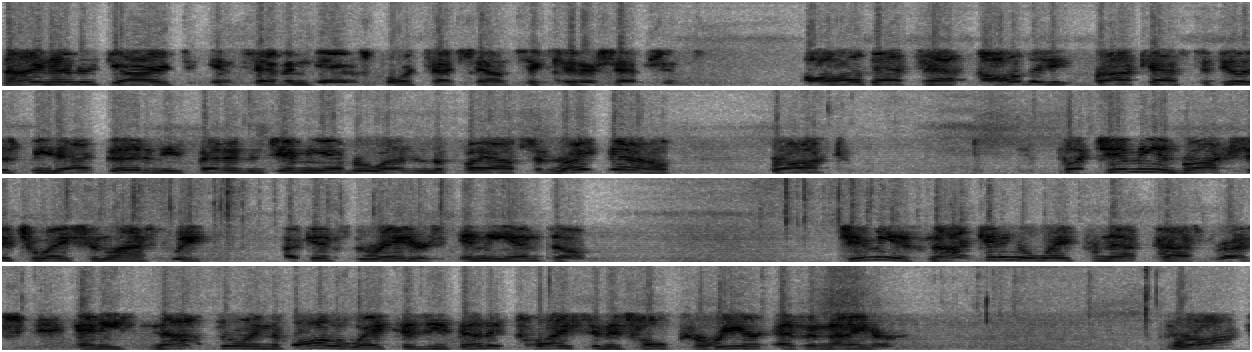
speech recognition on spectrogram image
900 yards in seven games, four touchdowns, six interceptions. All that all that Brock has to do is be that good, and he's better than Jimmy ever was in the playoffs. And right now, Brock put Jimmy in Brock's situation last week against the Raiders in the end zone. Jimmy is not getting away from that pass rush, and he's not throwing the ball away because he's done it twice in his whole career as a Niner. Brock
